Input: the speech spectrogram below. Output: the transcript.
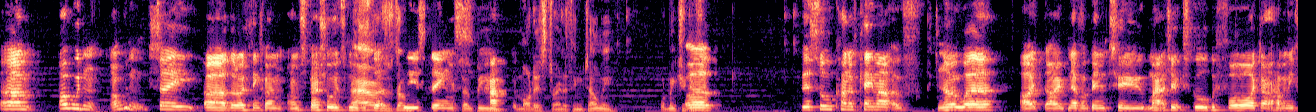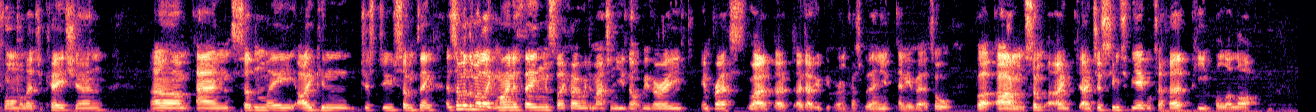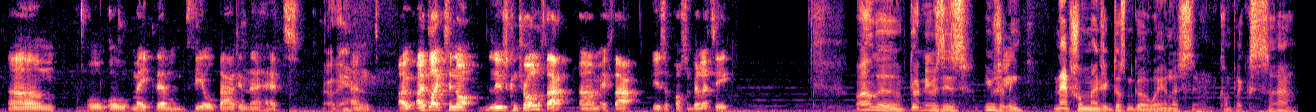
Um, I wouldn't. I wouldn't say uh, that I think I'm. I'm special. It's more no, just that these things. Don't be happen. modest or anything. Tell me, what makes you different? Uh, this all kind of came out of nowhere. I, I've never been to magic school before. I don't have any formal education. Um, and suddenly I can just do something. And some of them are like minor things, like I would imagine you'd not be very impressed. Well, I, I doubt you'd be very impressed with any, any of it at all. But um, some I, I just seem to be able to hurt people a lot, um, or, or make them feel bad in their heads. Okay. And I, would like to not lose control of that, um, if that is a possibility. Well, the good news is usually natural magic doesn't go away unless you know, complex uh,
